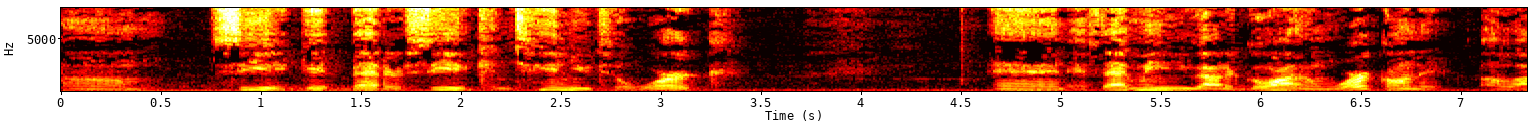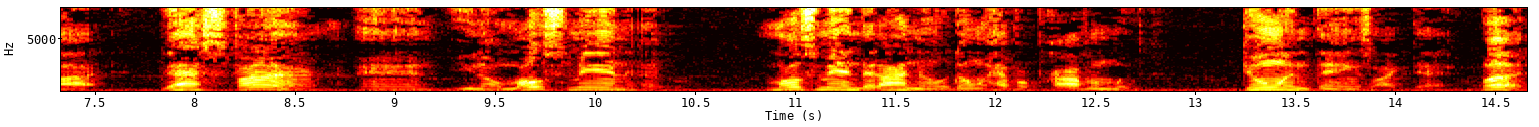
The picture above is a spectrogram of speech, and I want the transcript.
Um, see it get better. See it continue to work. And if that means you got to go out and work on it a lot, that's fine. And, you know, most men, most men that I know don't have a problem with doing things like that. But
